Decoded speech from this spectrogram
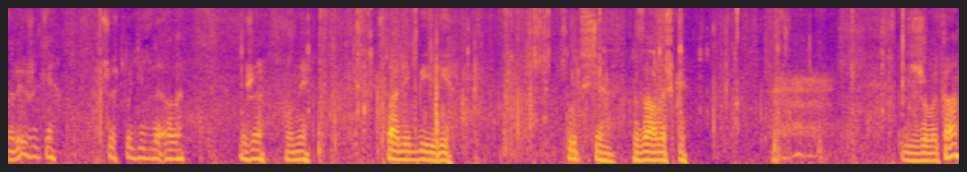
рижики, щось подібне, але вже вони сталі білі. Тут ще залишки їжовика.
